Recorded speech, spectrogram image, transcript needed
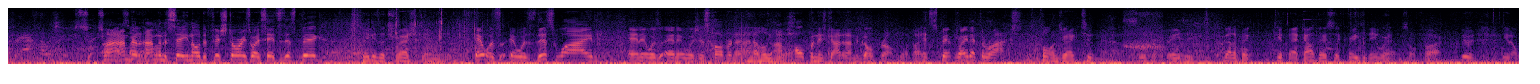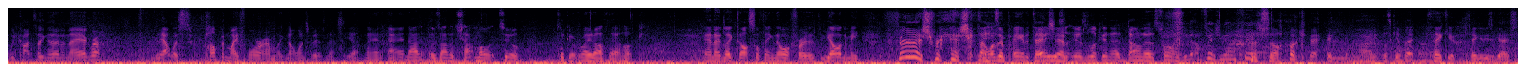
so- so I- I'm gonna I'm gonna say you know the fish stories when I say it's this big. As big as a trash can lid. It was it was this wide, and it was and it was just hovering. And I'm, Oh, I'm hoping he's got it on the GoPro. Yep, I- it spit right at the rocks. It's pulling drag too, man. That was super crazy. We gotta be, get back out there. It's a crazy day we're having so far. Dude, you know we caught something out of Niagara. That was pumping my forearm like no one's business. Yep, man. And on, it was on the chop mullet too. Took it right off that hook. And I'd like to also thank Noah for yelling at me, "Fish, fish," because I wasn't paying He was, attention. he was looking at down at his phone. You got a fish. You got a fish. So okay. All right, let's get back on. Thank you. Take it easy, guys.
